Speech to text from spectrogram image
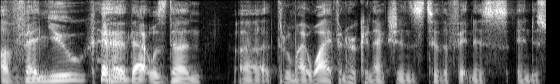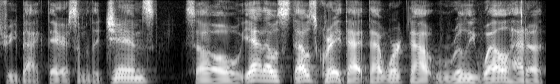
a venue that was done uh, through my wife and her connections to the fitness industry back there. Some of the gyms. So yeah, that was that was great. That that worked out really well. Had a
